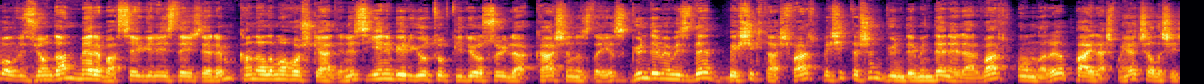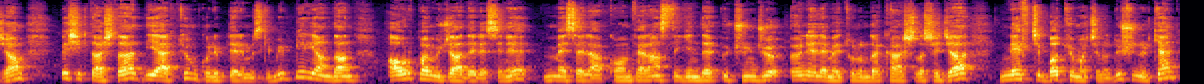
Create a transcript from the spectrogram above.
Futbol Vizyon'dan merhaba sevgili izleyicilerim. Kanalıma hoş geldiniz. Yeni bir YouTube videosuyla karşınızdayız. Gündemimizde Beşiktaş var. Beşiktaş'ın gündeminde neler var onları paylaşmaya çalışacağım. Beşiktaş'ta diğer tüm kulüplerimiz gibi bir yandan Avrupa mücadelesini mesela Konferans Ligi'nde 3. ön eleme turunda karşılaşacağı Nefçi Bakü maçını düşünürken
